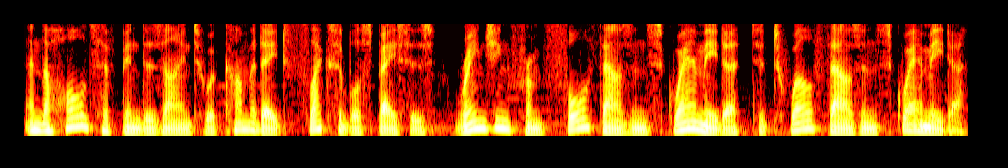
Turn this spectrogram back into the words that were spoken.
and the halls have been designed to accommodate flexible spaces ranging from 4,000 square meter to 12,000 square meter.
